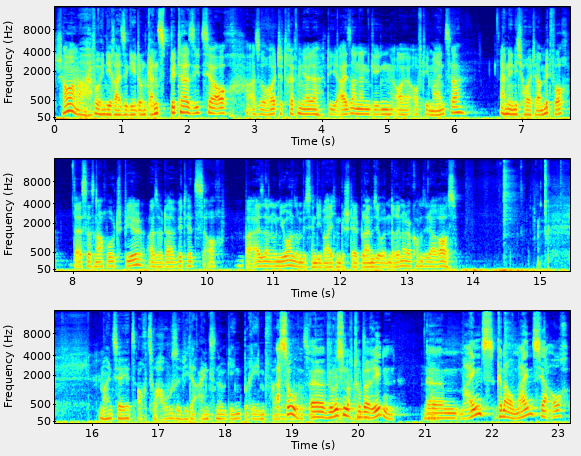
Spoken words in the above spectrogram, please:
Schauen wir mal, wohin die Reise geht. Und ganz bitter sieht es ja auch, also heute treffen ja die Eisernen gegen äh, auf die Mainzer. Ah nee, nicht heute, am Mittwoch. Da ist das Nachholspiel. Also da wird jetzt auch bei Eisern Union so ein bisschen die Weichen gestellt. Bleiben sie unten drin oder kommen sie da raus? Mainz ja jetzt auch zu Hause wieder 1-0 gegen Bremen verloren. Ach so, also, äh, wir müssen noch drüber reden. Ja. Ähm, Mainz, genau, Mainz ja auch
